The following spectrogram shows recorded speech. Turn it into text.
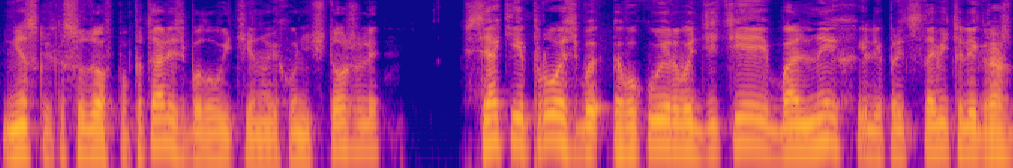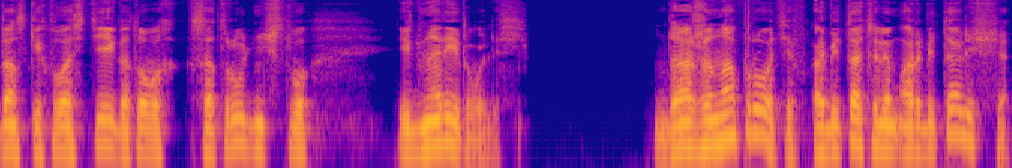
Несколько судов попытались было уйти, но их уничтожили. Всякие просьбы эвакуировать детей, больных или представителей гражданских властей, готовых к сотрудничеству, игнорировались. Даже напротив, обитателям орбиталища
